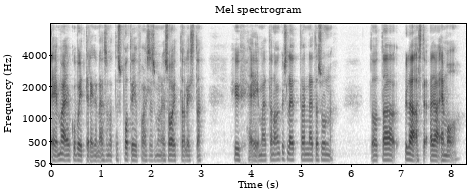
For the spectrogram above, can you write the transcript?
Ei, mä jo kuvittelin, kun sanoi, että Spotifyssa semmoinen soittolista hyhheili. Mä, että no onko sillä jotain näitä sun tuota, yläasteajan emoa?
